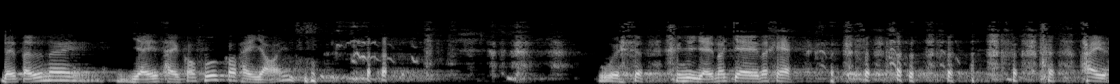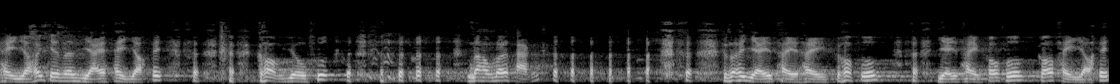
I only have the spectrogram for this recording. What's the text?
Đệ tử nói, vậy thầy có phước, có thầy giỏi. như vậy nó chê, nó khen. Thầy thầy giỏi cho nên dạy, thầy giỏi. Còn vô phước. Nó không nói thẳng. Nói vậy thầy thầy có phước. Vậy thầy có phước, có thầy giỏi.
